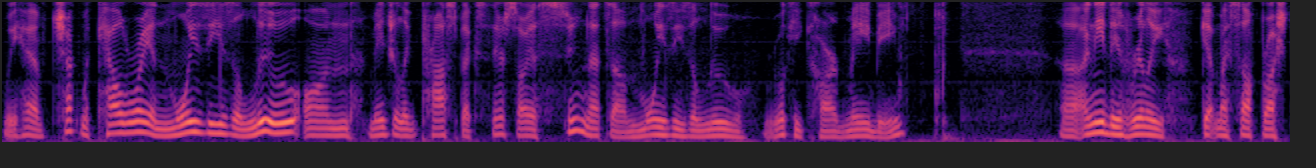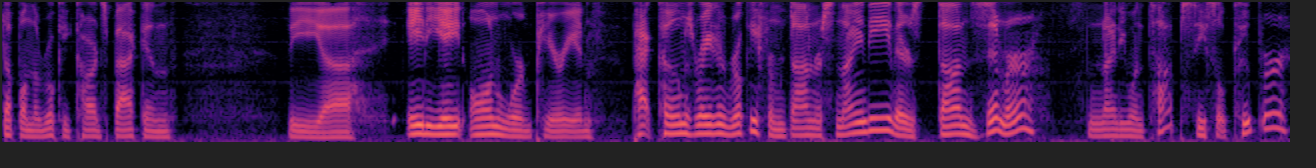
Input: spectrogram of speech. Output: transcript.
We have Chuck McElroy and Moises Alou on Major League Prospects there, so I assume that's a Moises Alou rookie card, maybe. Uh, I need to really get myself brushed up on the rookie cards back in the uh, 88 onward period. Pat Combs rated rookie from Donruss 90. There's Don Zimmer 91 Topps, Cecil Cooper.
